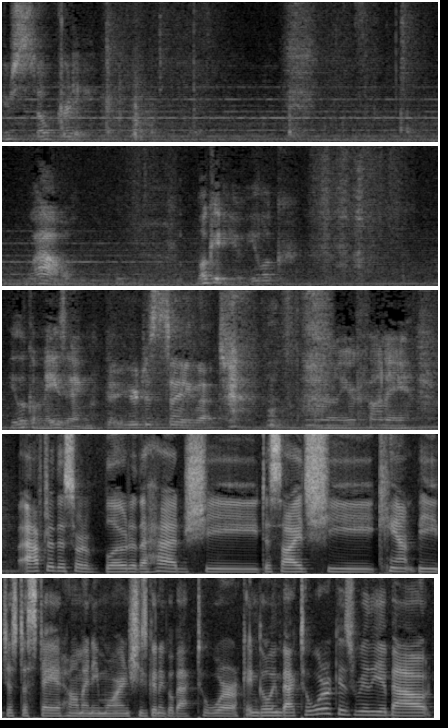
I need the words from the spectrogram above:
You're so pretty. Wow. Look at you. You look. You look amazing. You're just saying that. Oh, you're funny. After this sort of blow to the head, she decides she can't be just a stay at home anymore and she's going to go back to work. And going back to work is really about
